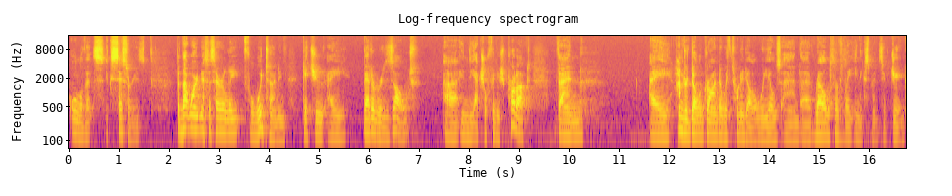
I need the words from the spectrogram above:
all of its accessories. But that won't necessarily, for wood turning, get you a better result uh, in the actual finished product than a $100 grinder with $20 wheels and a relatively inexpensive jig.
